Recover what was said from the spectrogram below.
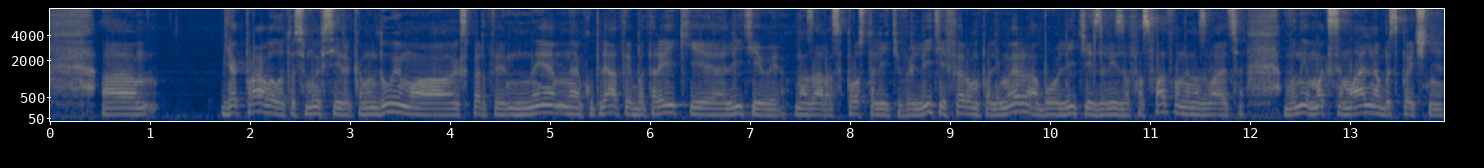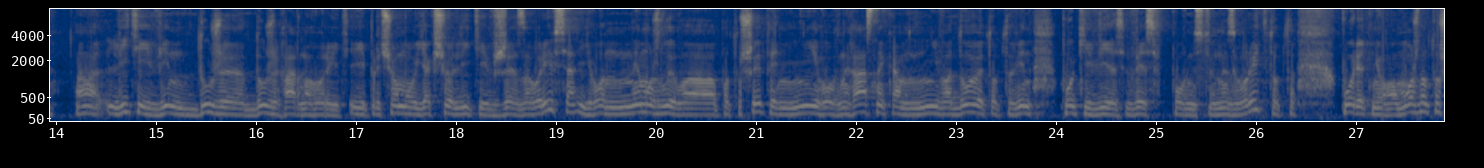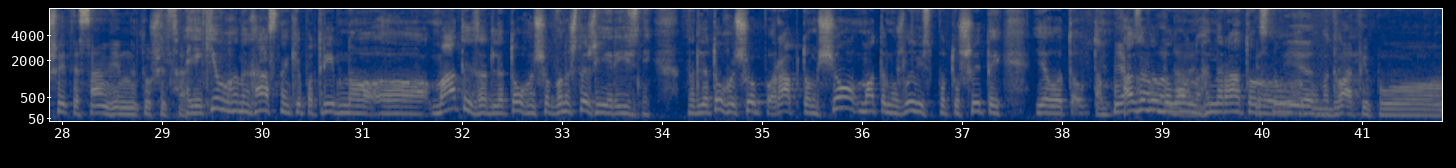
Як правило, тобто ми всі рекомендуємо, експерти, не купляти батарейки літієві на зараз, просто літієві. Літій ферум полімер або літій залізофосфат вони називаються. Вони максимально безпечні. А, Літій він дуже дуже гарно горить. І причому, якщо літій вже загорівся, його неможливо потушити ні вогнегасником, ні водою. Тобто він поки весь, весь повністю не згорить. Тобто поряд нього можна тушити, сам він не тушиться. А які вогнегасники потрібно е, мати для того, щоб вони ж теж є різні, для того, щоб раптом що мати можливість потушити є от там Як газовий правило, балон, да. генератор. Існує два типу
